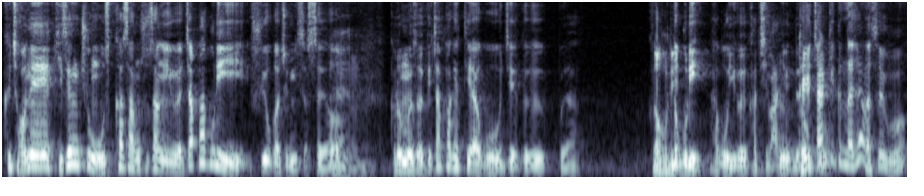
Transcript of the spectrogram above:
그 전에 기생충 오스카상 수상 이후에 짜파구리 수요가 좀 있었어요. 네. 그러면서 이렇게 짜파게티하고 이제 그 뭐야 그 너구리. 너구리 하고 이걸 같이 많이 늘었고 되게 짧게 끝나지 않았어요, 그거?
